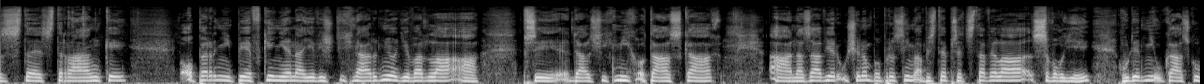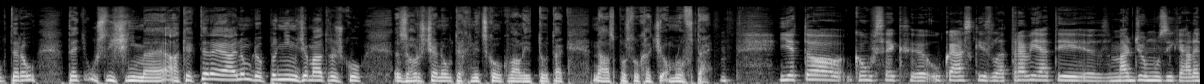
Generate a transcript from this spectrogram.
z té stránky operní pěvkyně na jevištích Národního divadla a při dalších mých otázkách. A na závěr už jenom poprosím, abyste představila svoji hudební ukázku, kterou teď uslyšíme a ke které já jenom doplním, že má trošku zhoršenou technickou kvalitu, tak nás posluchači omluvte. Je to kousek ukázky z La Traviaty z Maggio Musicale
